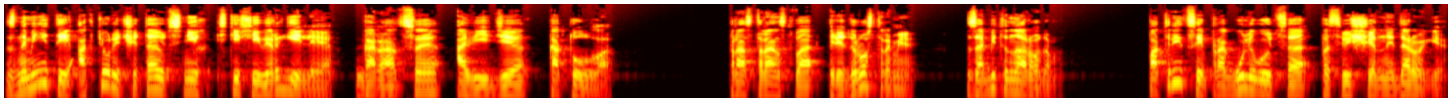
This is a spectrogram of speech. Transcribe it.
знаменитые актеры читают с них стихи Вергилия, Горация, Овидия, Катулла. Пространство перед рострами забито народом. Патриции прогуливаются по священной дороге.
